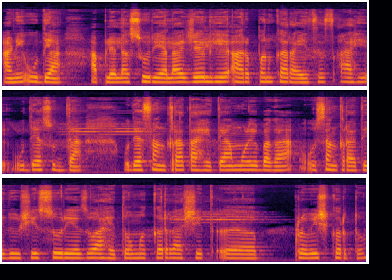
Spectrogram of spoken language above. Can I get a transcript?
आणि उद्या आपल्याला सूर्याला जल हे अर्पण करायचंच आहे. उद्यासुद्धा उद्या संक्रांत आहे. त्यामुळे बघा संक्रांती दिवशी सूर्य जो आहे तो मकर राशीत प्रवेश करतो.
